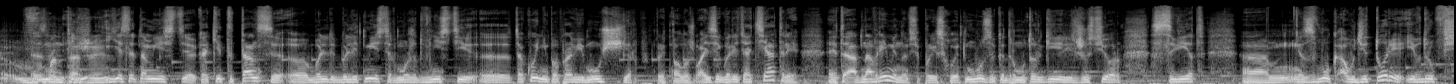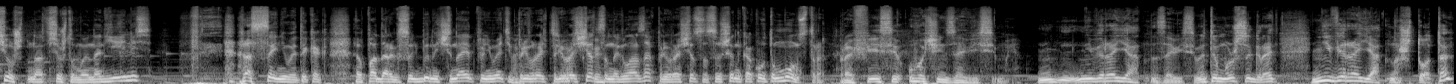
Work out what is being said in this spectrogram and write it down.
В монтаже. Если там есть э, какие-то танцы, э, балетмейстер может внести э, такой непоправимый ущерб, предположим. А если говорить о театре, это одновременно все происходит. Музыка, драматургия, режиссер, свет, эм, звук, аудитория. И вдруг все, на все, что мы надеялись, расценивает и как подарок судьбы, начинает, понимаете, превращ, превращаться на глазах, превращаться в совершенно какого-то монстра. Профессия очень зависимая. Невероятно зависимая. Ты можешь сыграть невероятно что-то,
